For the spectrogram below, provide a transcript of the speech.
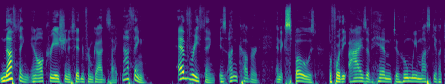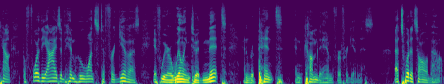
Nothing in all creation is hidden from God's sight. Nothing. Everything is uncovered and exposed before the eyes of Him to whom we must give account, before the eyes of Him who wants to forgive us if we are willing to admit and repent and come to Him for forgiveness. That's what it's all about.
